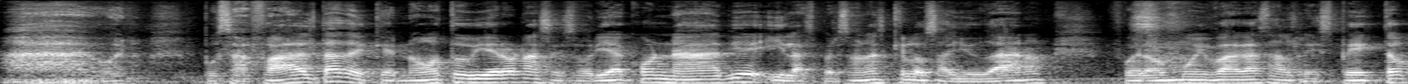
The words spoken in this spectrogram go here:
Ay, bueno, pues a falta de que no tuvieron asesoría con nadie y las personas que los ayudaron fueron muy vagas al respecto,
